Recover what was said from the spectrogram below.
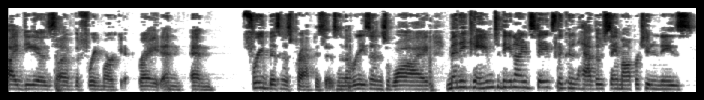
ideas of the free market, right, and and free business practices and the reasons why many came to the United States that couldn't have those same opportunities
